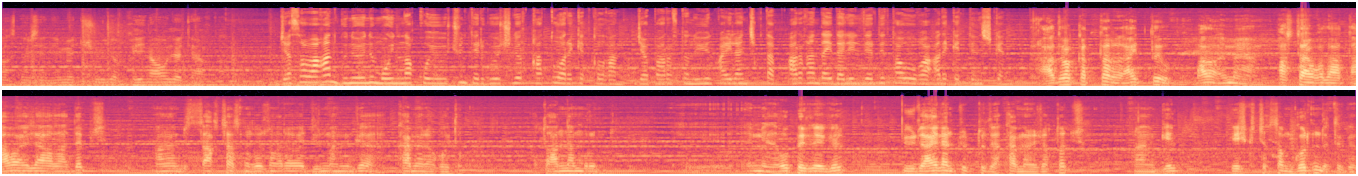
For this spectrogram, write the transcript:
ар нерсени эметишип эле кыйнап эле тиякта жасабаган күнөөнү мойнуна коюу үчүн тергөөчүлөр катуу аракет кылган. Жапаровдун үйүн айланчыктап ар кандай далилдерди табууга аракеттенишкен. Адвокаттар айтты эме поставь кылат абайлагыла депчи анан биз акчасына көзүн карабай жыйырма миңге камера койдук. Андан мурун эме оперлер келип үйдү айланып жүрүптү да камера жокточу анан келип эшикке чыксам көрдүм да тиги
